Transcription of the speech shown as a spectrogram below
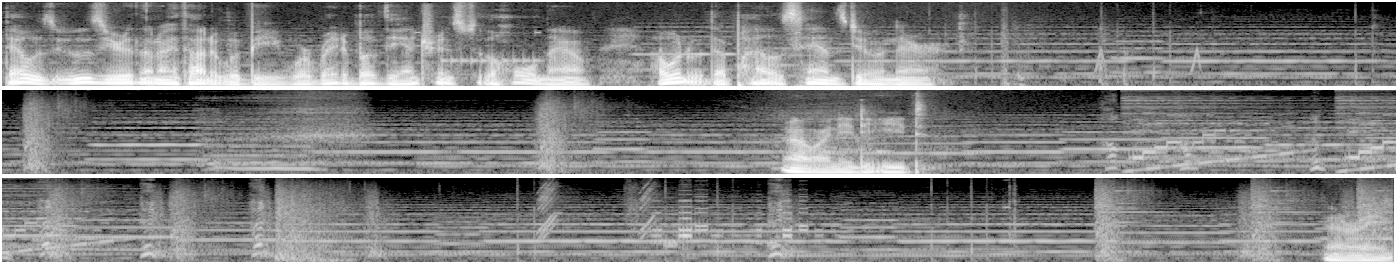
That was oozier than I thought it would be. We're right above the entrance to the hole now. I wonder what that pile of sand's doing there. Oh, I need to eat. Alright.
